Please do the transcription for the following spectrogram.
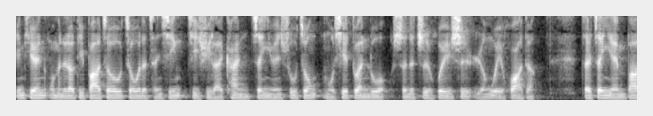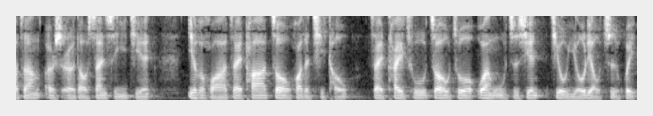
今天我们来到第八周周二的晨星，继续来看真言书中某些段落。神的智慧是人为化的，在真言八章二十二到三十一节，耶和华在他造化的起头，在太初造作万物之先，就有了智慧。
